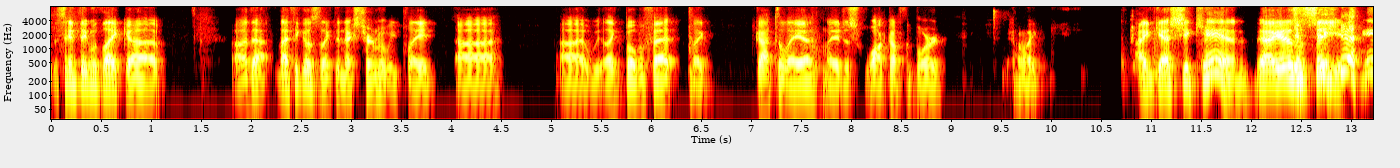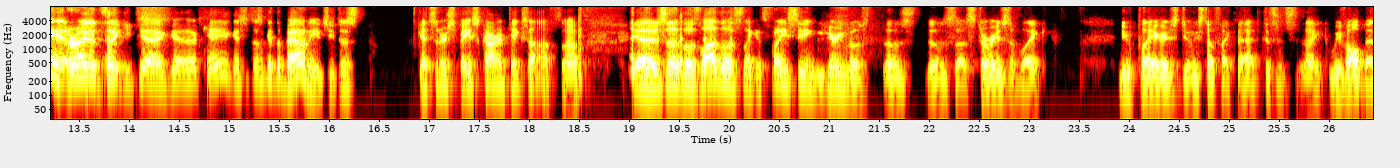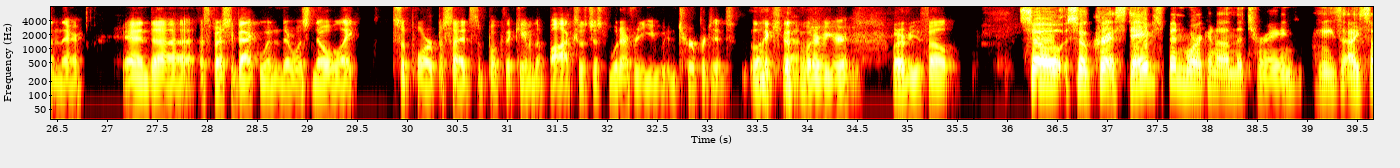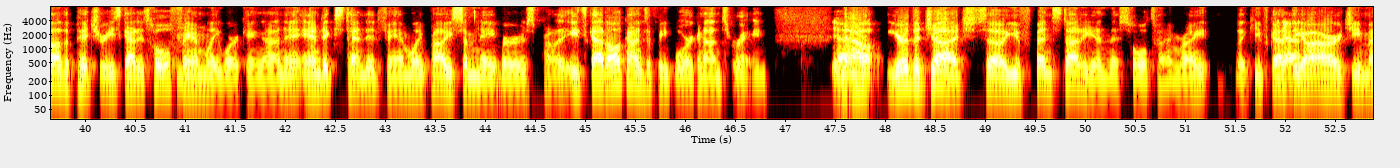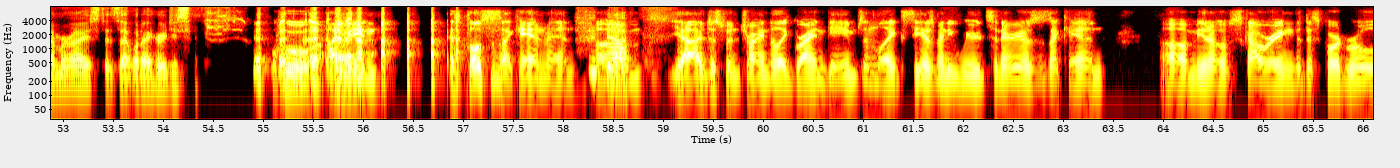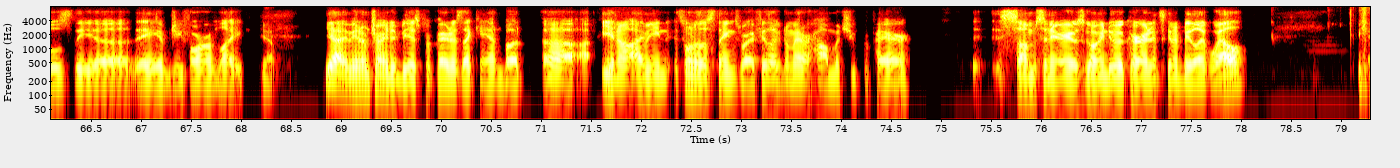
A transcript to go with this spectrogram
the same thing with like, uh, uh, that I think it was like the next tournament we played, uh, uh, we, like Boba Fett, like got to Leia, Leia just walked off the board. And I'm like, I guess you can. Yeah, It doesn't say you Yeah. can't, right? It's like, you can, okay, I guess she doesn't get the bounty. She just gets in her space car and takes off. So, yeah, there's a, those a lot of those. Like, it's funny seeing, hearing those those those uh, stories of like new players doing stuff like that because it's like we've all been there, and uh, especially back when there was no like support besides the book that came in the box. It was just whatever you interpreted, like Yeah. whatever you're, whatever you felt. So, so Chris, Dave's been working on the train. He's, I saw the picture. He's got his whole Mhm. family working on it and extended family, probably some neighbors. Probably he's got all kinds of people working on terrain. Yeah. Now you're the judge, so you've been studying this whole time, right? Like you've got Yeah. the RRG memorized. Is that what I heard you say? Ooh, I mean, as close as I can, man. Yeah. Um, yeah. I've just been trying to like grind games and like see as many weird scenarios as I can. Um, you know, scouring the Discord rules, the uh, the AMG forum, like, yeah, yeah. I mean, I'm trying to be as prepared as I can, but uh, you know, I mean, it's one of those things where I feel like no matter how much you prepare, some scenario is going to occur, and it's going to be like, well.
